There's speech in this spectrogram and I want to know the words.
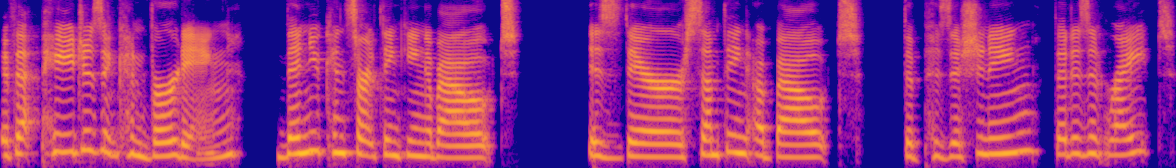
If that page isn't converting, then you can start thinking about is there something about the positioning that isn't right?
